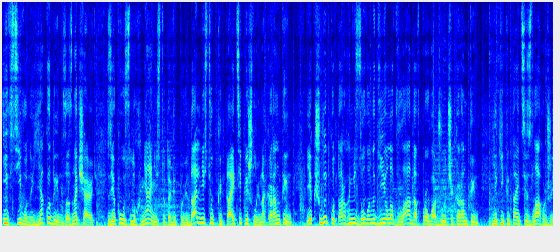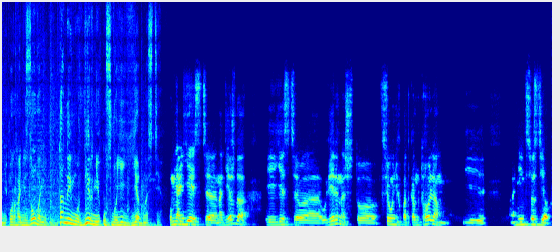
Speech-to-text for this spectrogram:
І всі вони як один зазначають, з якою слухняністю та відповідальністю китайці пішли на карантин, як швидко та організовано діяла влада, впроваджуючи карантин, які китайці злагоджені, організовані та неймовірні у своїй єдності. у меня есть э, надежда и есть э, уверенность, что все у них под контролем и они все сделают.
